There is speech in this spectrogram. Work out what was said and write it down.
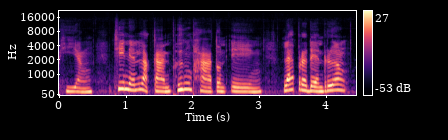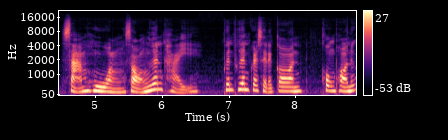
เพียง ที่เน้นหลักการพึ่งพาตนเอง และประเด็นเรื่อง 3 ห่วง 2 เงื่อนไข เพื่อนๆเกษตรกรคงพอนึก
